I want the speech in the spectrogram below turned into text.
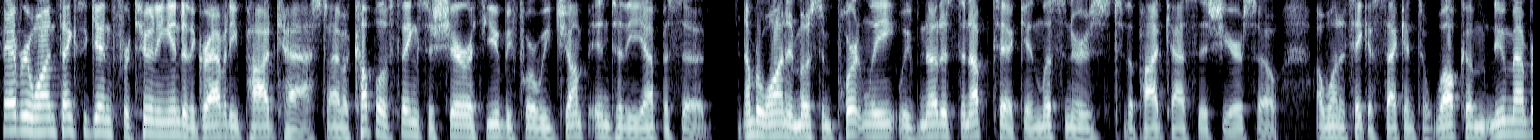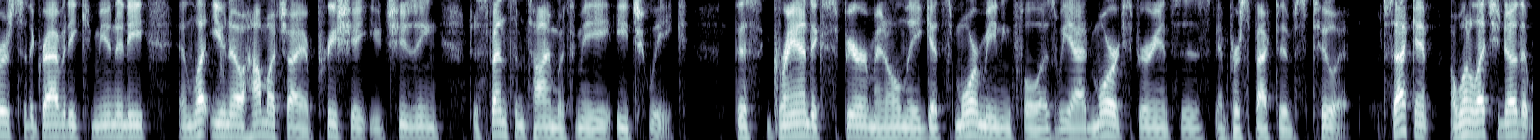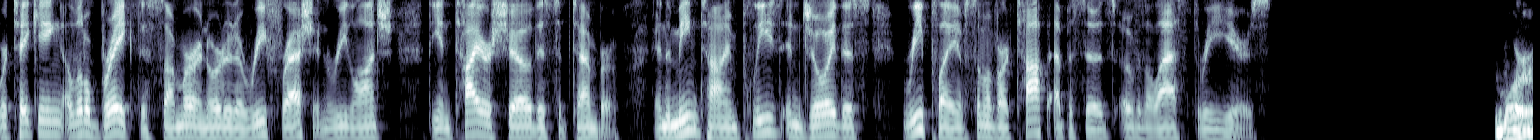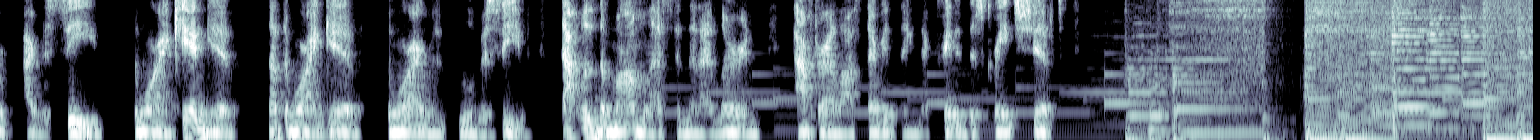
Hey everyone, thanks again for tuning into the Gravity Podcast. I have a couple of things to share with you before we jump into the episode. Number one, and most importantly, we've noticed an uptick in listeners to the podcast this year. So I want to take a second to welcome new members to the Gravity community and let you know how much I appreciate you choosing to spend some time with me each week. This grand experiment only gets more meaningful as we add more experiences and perspectives to it. Second, I want to let you know that we're taking a little break this summer in order to refresh and relaunch the entire show this September. In the meantime, please enjoy this replay of some of our top episodes over the last three years. The more I receive, the more I can give, not the more I give, the more I will receive. That was the mom lesson that I learned after I lost everything that created this great shift.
